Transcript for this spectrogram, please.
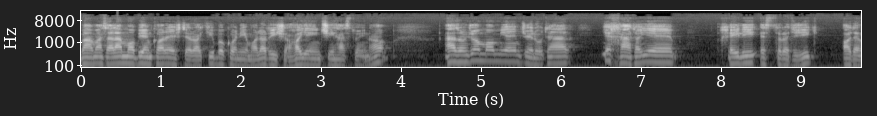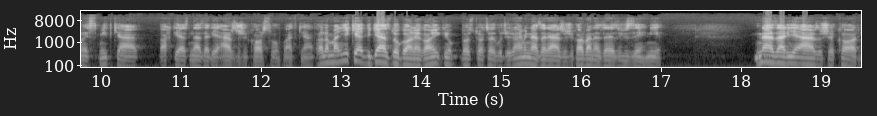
و مثلا ما بیایم کار اشتراکی بکنیم حالا ریشه های این چی هست و اینا. از اونجا ما میایم جلوتر. یه خطای خیلی استراتژیک آدم اسمیت کرد وقتی از نظریه ارزش کار صحبت کرد. حالا من یکی دیگه از دوگانگاهی که با وجود همین نظریه ارزش کار و نظریه ارزش ذهنیه. نظریه ارزش کار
